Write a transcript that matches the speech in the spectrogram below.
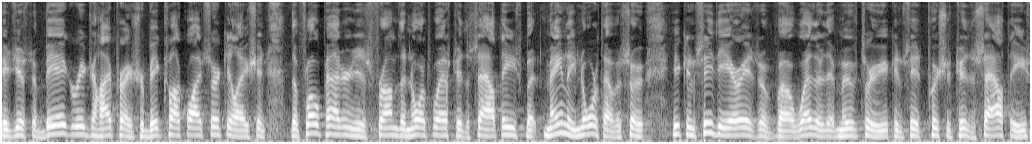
It's just a big ridge of high pressure, big clockwise circulation. The flow pattern is from the northwest to the southeast, but mainly north of us. So you can see the areas of uh, weather that move through. You can see it push it to the southeast.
